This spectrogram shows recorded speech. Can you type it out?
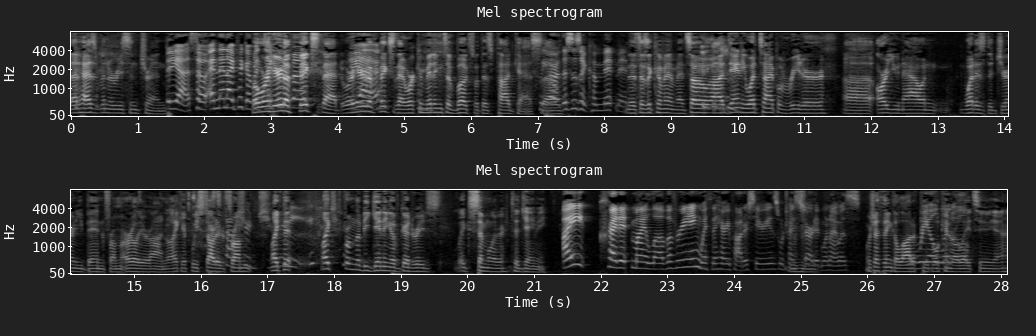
That has been a recent trend. Yeah, so, and then I pick up But a we're here to book. fix that. We're here to fix that. We're committing to books with this podcast. We are. This is a commitment. This is a commitment. So, uh, Danny, what type of reader uh, are you now, and what has the journey been from earlier on? Like, if we started from like the like from the beginning of Goodreads, like similar to Jamie, I credit my love of reading with the Harry Potter series, which I Mm-hmm. started when I was which I think a lot of Real people can little. relate to. Yeah,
